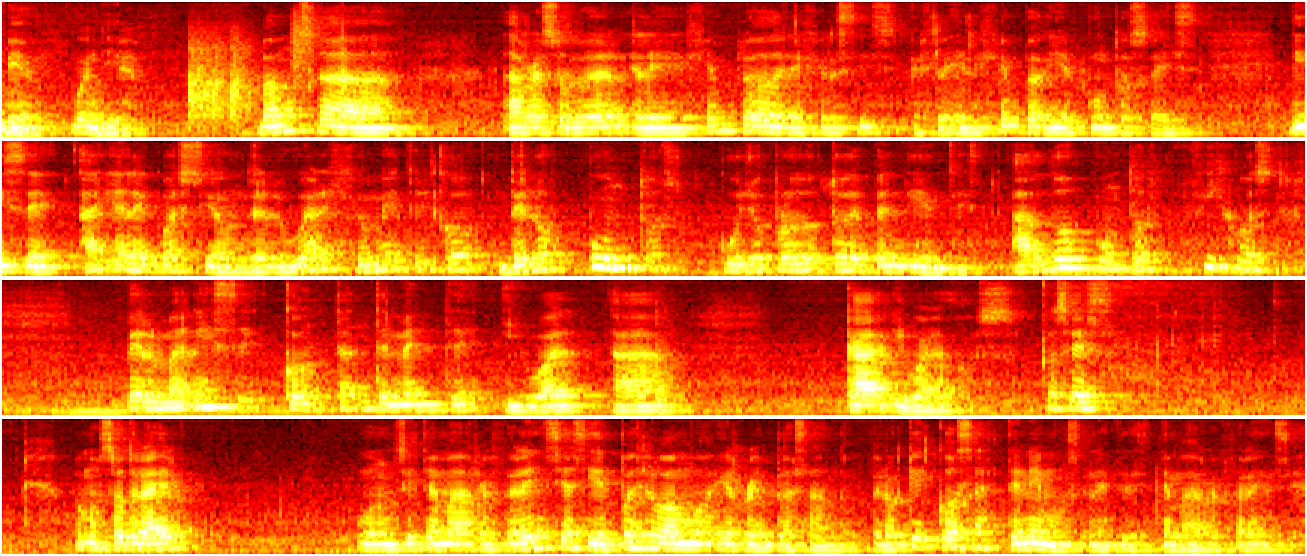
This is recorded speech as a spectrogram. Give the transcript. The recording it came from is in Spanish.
Bien, buen día. Vamos a, resolver el ejemplo del ejercicio, el ejemplo 10.6. Dice, haya la ecuación del lugar geométrico de los puntos cuyo producto dependientes a dos puntos fijos permanece constantemente igual a k igual a 2. Entonces, vamos a traer un sistema de referencias y después lo vamos a ir reemplazando. Pero ¿qué cosas tenemos en este sistema de referencia?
